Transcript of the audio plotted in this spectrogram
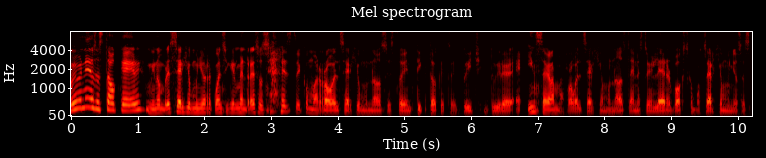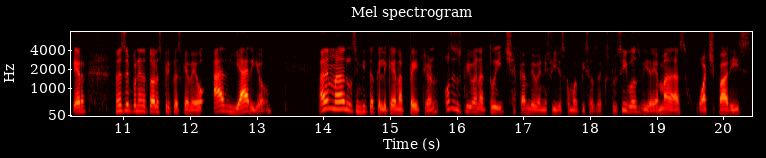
bienvenidos a Stalker, mi nombre es Sergio Muñoz, recuerden seguirme en redes sociales, estoy como arroba el Sergio Muñoz, estoy en TikTok, estoy en Twitch, en Twitter, en Instagram, arroba el Sergio Muñoz, también estoy en Letterboxd como Sergio Muñoz Esquer, donde estoy poniendo todas las películas que veo a diario. Además, los invito a que le queden a Patreon o se suscriban a Twitch a cambio de beneficios como episodios exclusivos, videollamadas, watch parties,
